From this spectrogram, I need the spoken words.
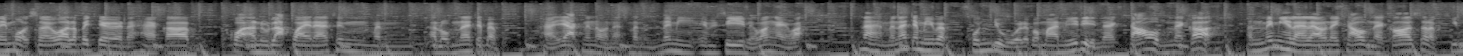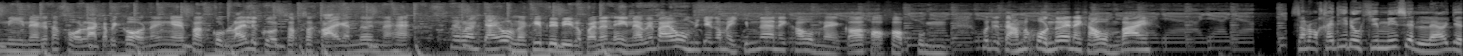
ในโหมดเซอร์ว่าแล้วไปเจอนะฮะก็ควรอนุรักษ์ไว้นะ ซึ่งมันอารมณ์น่าจะแบบหายากแน่นอนนะมันไม่มี NPC หรือว่าไงวะ น่ามันน่าจะมีแบบคนอยู่อะไรประมาณนี้ดินะเช้าผมนะก็มันไม่มีอะไรแล้วนะครับผมนะก็สำหรับคลิปนี้นะก็ต้องขอลากันไปก่อนนะยังไงฝากกดไลค์หรือกด subscribe กันด้วยนะฮะให้กำลังใจผมนะคลิปดีๆต่อไปนั่นเองนะบ๊ายบายผมไปเจอกันใหม่คลิปหน้านะครับผมนะก็ขอขอบคุณผู้ติดตามทุกคนด้วยนะครับผมบายสำหรับใครที่ดูคลิปนี้เสร็จแล้วอย่า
